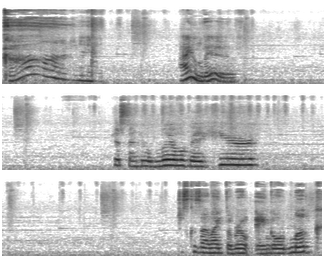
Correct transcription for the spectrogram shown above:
God. I live. Just gonna do a little bit here. Just because I like the real angled look.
